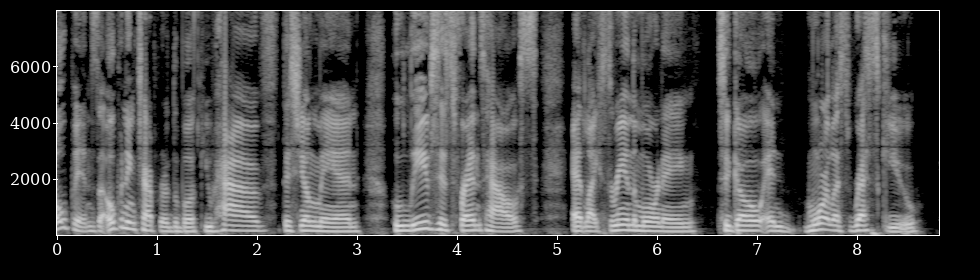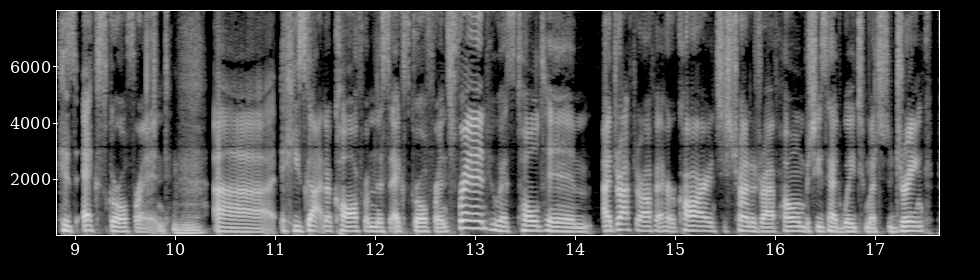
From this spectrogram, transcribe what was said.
opens, the opening chapter of the book, you have this young man who leaves his friend's house at like three in the morning to go and more or less rescue his ex girlfriend. Uh, he's gotten a call from this ex girlfriend's friend who has told him, I dropped her off at her car and she's trying to drive home, but she's had way too much to drink.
